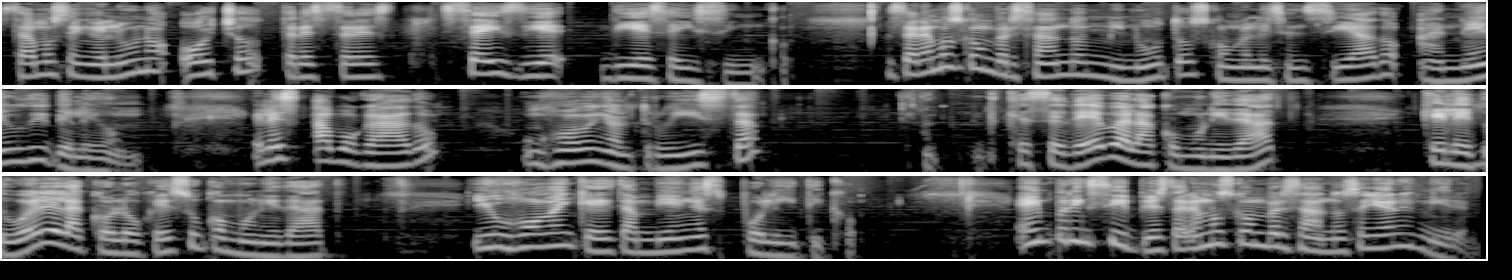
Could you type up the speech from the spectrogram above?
estamos en el 1-833-610-165. Estaremos conversando en minutos con el licenciado Aneudi de León. Él es abogado, un joven altruista, que se debe a la comunidad, que le duele la coloque su comunidad, y un joven que también es político. En principio estaremos conversando, señores, miren,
